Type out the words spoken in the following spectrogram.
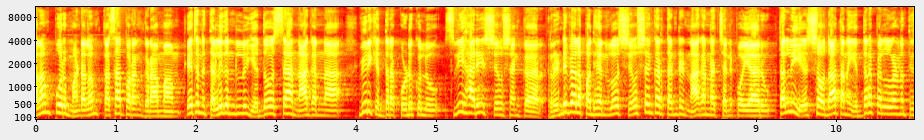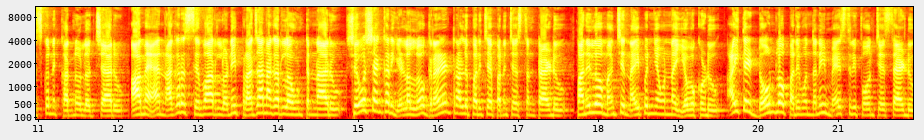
అలంపూర్ మండలం కసాపురం గ్రామం. ఇతని తల్లిదండ్రులు యదోస నాగన్న వీరికి ఇద్దరు కొడుకులు శ్రీహరి శివశంకర్. రెండు వేల పదిహేనులో శివశంకర్ తండ్రి నాగన్న చనిపోయారు. తల్లి యశోద తన ఇద్దరు పిల్లలను తీసుకుని కర్నూలు వచ్చారు ఆమె నగర శివార్లోని ప్రజానగర్లో ఉంటున్నారు. శివశంకర్ ఇళ్ళలో గ్రానైట్ రాళ్ళు పరిచే పని చేస్తుంటాడు. పనిలో మంచి నైపుణ్యం ఉన్న యువకుడు. అయితే డోన్లో పని ఉందని మేస్త్రి ఫోన్ చేశాడు.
